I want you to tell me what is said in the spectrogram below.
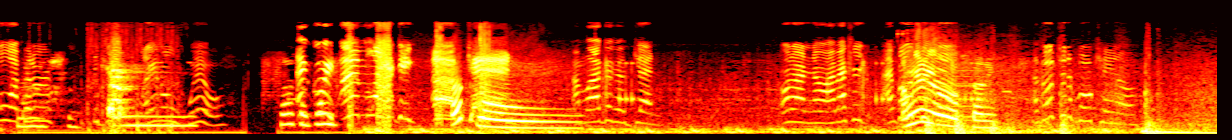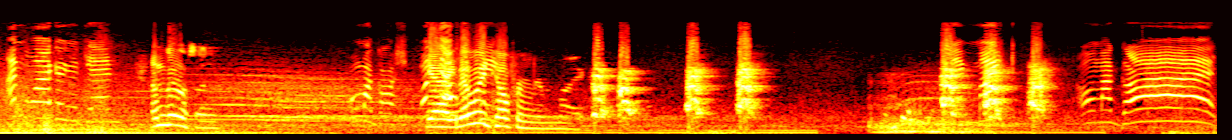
It's, it's definitely a whole lot better just plain old Will. And wait, I'm lagging again. I'm lagging again. Hold on, no, I'm actually. I'm going I'm gonna to go Sunny. I'm going to the volcano. I'm lagging again. I'm going Sunny. Oh my gosh. What Yeah, you would tell from your mic. Hey, Mike. Oh my god.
